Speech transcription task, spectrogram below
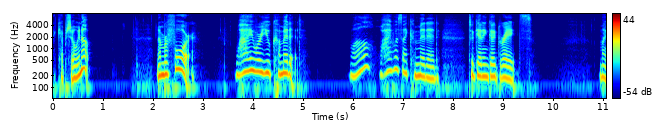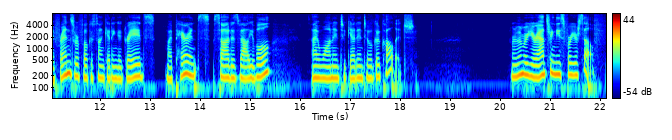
I kept showing up. Number four, why were you committed? Well, why was I committed to getting good grades? My friends were focused on getting good grades. My parents saw it as valuable. I wanted to get into a good college. Remember, you're answering these for yourself.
